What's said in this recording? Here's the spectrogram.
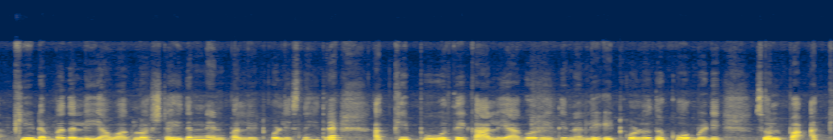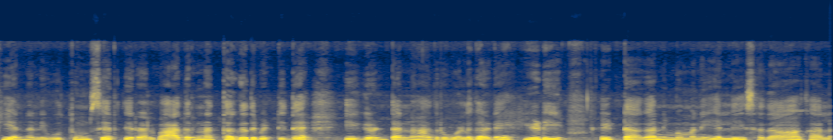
ಅಕ್ಕಿ ಡಬ್ಬದಲ್ಲಿ ಯಾವಾಗಲೂ ಅಷ್ಟೇ ಇದನ್ನು ನೆನಪಲ್ಲಿ ಇಟ್ಕೊಳ್ಳಿ ಸ್ನೇಹಿತರೆ. ಅಕ್ಕಿ ಪೂರ್ತಿ ಖಾಲಿ ಆಗೋ ರೀತಿಯಲ್ಲಿ ಇಟ್ಕೊಳ್ಳೋದಕ್ಕೆ ಹೋಗ್ಬೇಡಿ. ಸ್ವಲ್ಪ ಅಕ್ಕಿಯನ್ನು ನೀವು ತುಂಬಿಸಿರ್ತೀರಲ್ವ, ಅದನ್ನು ತೆಗೆದು ಬಿಟ್ಟಿದ್ದೆ ಈ ಗಂಟನ್ನು ಅದ್ರ ಒಳಗಡೆ ಇಡಿ ಇಟ್ಟಾಗ ನಿಮ್ಮ ಮನೆಯಲ್ಲಿ ಸದಾಕಾಲ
